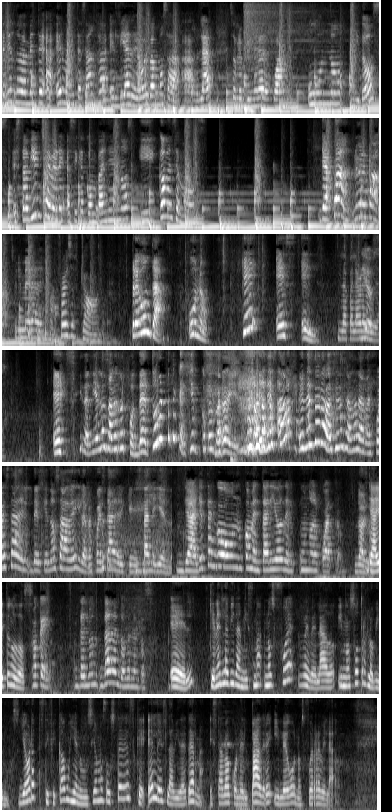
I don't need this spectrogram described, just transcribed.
bienvenidos nuevamente a Hermanita Zanja. El día de hoy vamos a, a hablar sobre Primera de Juan 1 y 2. Está bien chévere, así que acompáñennos y comencemos. Ya, Juan, Primera de Juan. Primera de Juan. First of John. Pregunta 1. ¿Qué es él? La palabra Dios. de vida. Eh, sí, Daniel no sabe responder. Tú responde cualquier cosa ahí. En esta, en esta grabación se llama la respuesta del, del que no sabe y la respuesta del que está leyendo. Ya, yo tengo un comentario del 1 al 4. Dale. Ya, yo tengo dos. Ok, del un- dale el 2, dale el 2. Él, quien es la vida misma, nos fue revelado y nosotros lo vimos. Y ahora testificamos y anunciamos a ustedes que Él es la vida eterna. Estaba con el Padre y luego nos fue revelado.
